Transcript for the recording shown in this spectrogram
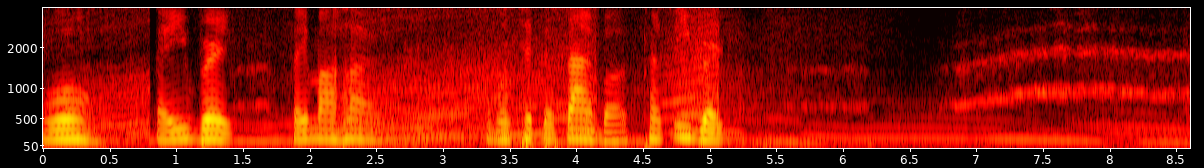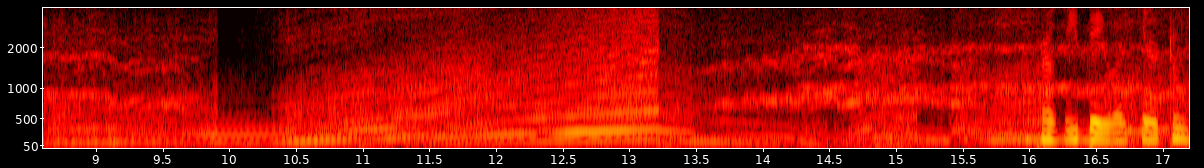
Whoa, the e-brake, save my life. Almost hit the sign but press e-brake. Press e-brake right there too.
